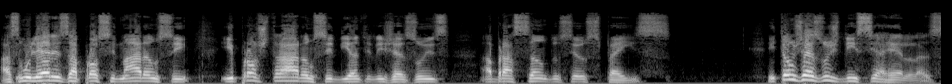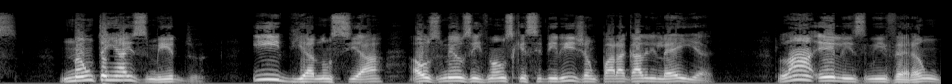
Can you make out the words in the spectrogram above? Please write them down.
As mulheres aproximaram-se e prostraram-se diante de Jesus, abraçando seus pés. Então Jesus disse a elas: Não tenhais medo. Ide anunciar aos meus irmãos que se dirijam para a Galileia. Lá eles me verão.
